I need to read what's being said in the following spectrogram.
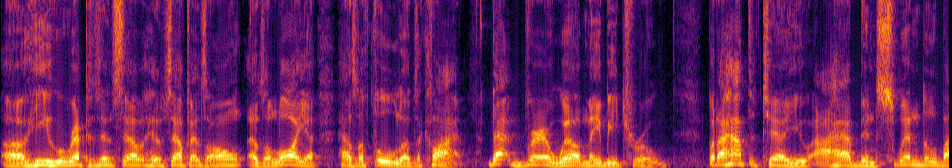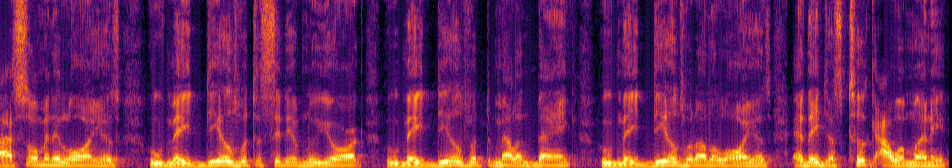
uh, he who represents himself as a, own, as a lawyer has a fool as a client. That very well may be true. But I have to tell you, I have been swindled by so many lawyers who've made deals with the city of New York, who've made deals with the Mellon Bank, who've made deals with other lawyers, and they just took our money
